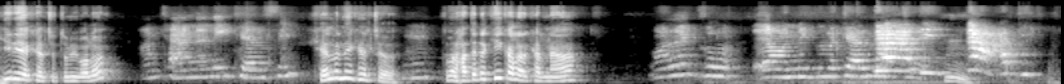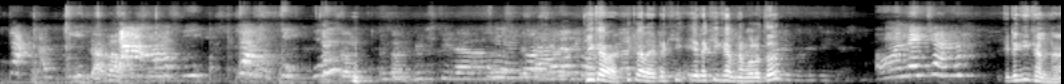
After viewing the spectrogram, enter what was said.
কি নিয়ে খেলছো তুমি বলো? খেলনা নিয়ে খেলছো। তোমার হাতেটা কি কালার খেলনা অনেকগুলো এ অনেকগুলো খেলনা আছে হুম কি কালার কি কালার এটা কি এটা কি খেলনা বলো তো? এটা কি খেলনা?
